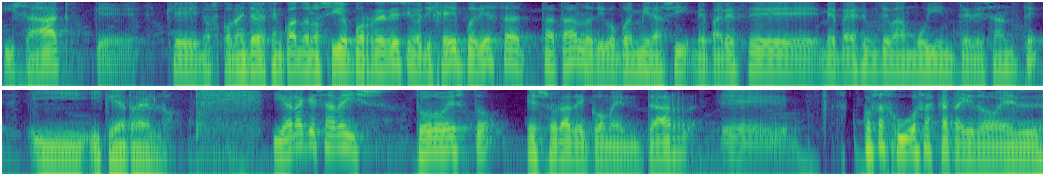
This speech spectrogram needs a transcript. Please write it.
Isaac, que, que nos comenta de vez en cuando, nos sigue por redes y nos dije, hey, ¿podrías tra- tratarlo? Digo, pues mira, sí, me parece, me parece un tema muy interesante y, y quería traerlo. Y ahora que sabéis todo esto, es hora de comentar eh, cosas jugosas que ha traído el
